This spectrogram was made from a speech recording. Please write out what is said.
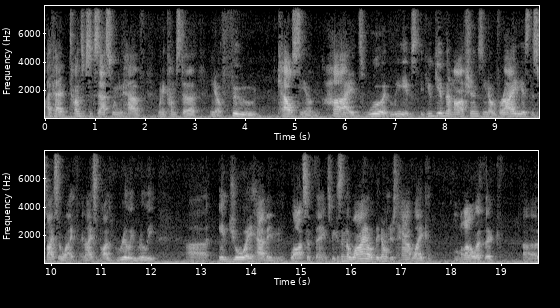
I've had tons of success when you have when it comes to you know food, calcium, hides, wood, leaves. If you give them options, you know, variety is the spice of life, and isopods really, really uh, enjoy having lots of things because in the wild they don't just have like monolithic uh,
